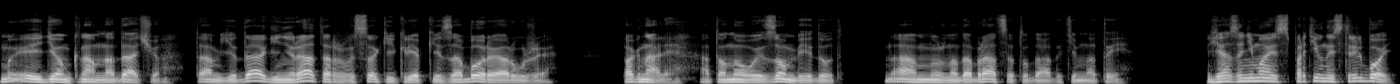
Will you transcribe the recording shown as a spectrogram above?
«Мы идем к нам на дачу. Там еда, генератор, высокий крепкий забор и оружие. Погнали, а то новые зомби идут. Нам нужно добраться туда до темноты. Я занимаюсь спортивной стрельбой,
